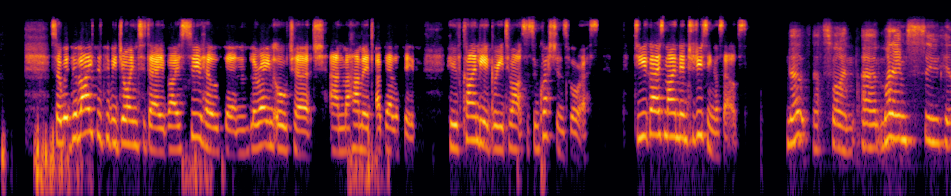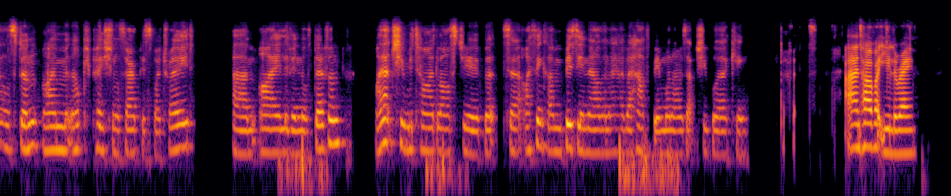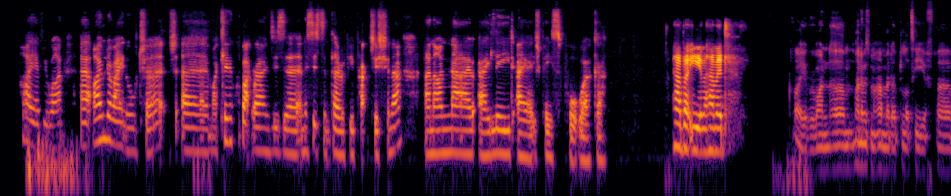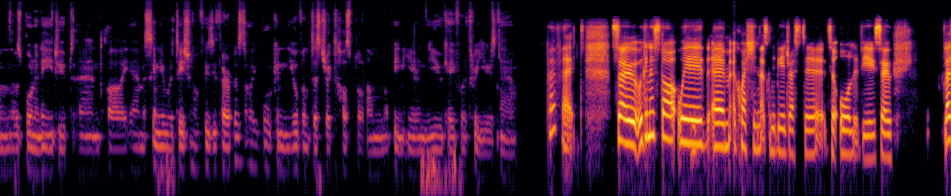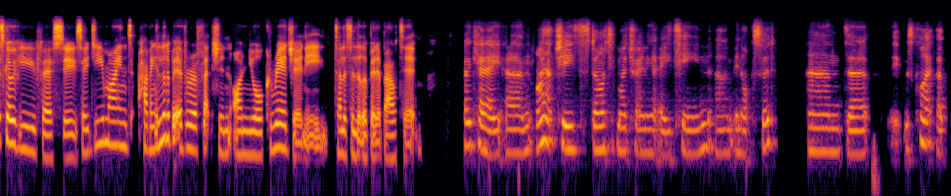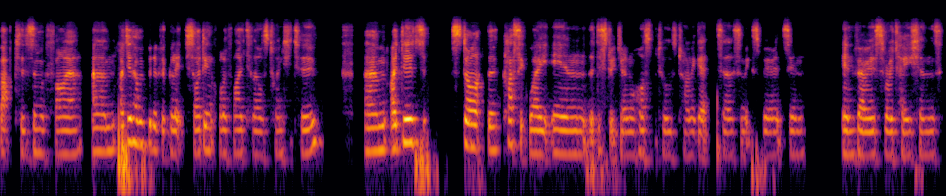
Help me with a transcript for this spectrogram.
So we're delighted to be joined today by Sue Hilton, Lorraine Allchurch, and Mohammed Abdelatif, who've kindly agreed to answer some questions for us. Do you guys mind introducing yourselves? No, that's fine. Uh, my name's Sue Hilton. I'm an occupational therapist by trade. Um, I live in North Devon. I actually retired last year, but uh, I think I'm busier now than I ever have been when I was actually working. Perfect. And how about you, Lorraine? Hi everyone, uh, I'm Lorraine Allchurch. Uh, my clinical background is uh, an assistant therapy practitioner and I'm now a lead AHP support worker. How about you, Mohammed? Hi everyone, um, my name is Mohammed Abdelatif. Um, I was born in Egypt and I am a senior rotational physiotherapist. I work in Yeovil District Hospital. Um, I've been here in the UK for three years now. Perfect. So we're going to start with um, a question that's going to be addressed to, to all of you. So let's go with you first, Sue. So, do you mind having a little bit of a reflection on your career journey? Tell us a little bit about it. Okay, um, I actually started my training at 18 um, in Oxford, and uh, it was quite a baptism of fire. Um, I did have a bit of a glitch, so I didn't qualify till I was 22. Um, I did start the classic way in the district general hospitals, trying to get uh, some experience in in various rotations.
